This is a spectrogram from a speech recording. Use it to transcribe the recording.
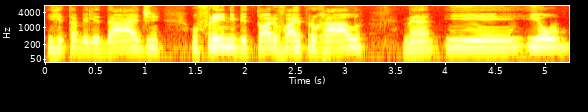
irritabilidade, o freio inibitório vai para o ralo, né? E, e eu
